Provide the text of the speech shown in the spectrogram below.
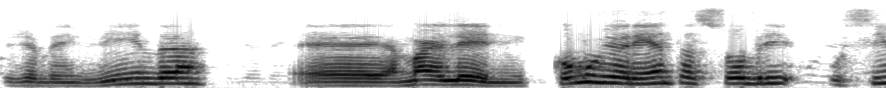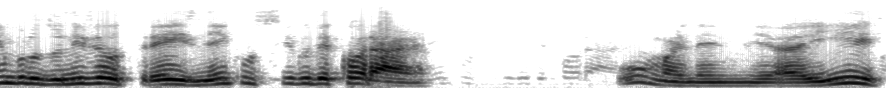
Seja bem-vinda. É, Marlene, como me orienta sobre o símbolo do nível 3? Nem consigo decorar. Uh, Marlene, aí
